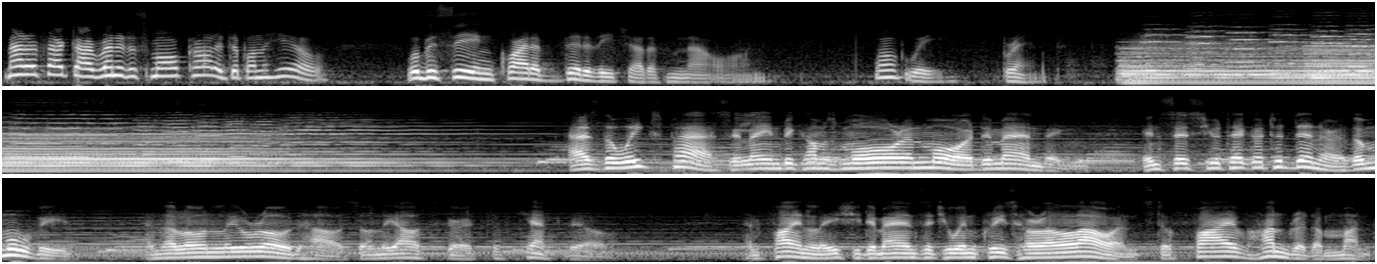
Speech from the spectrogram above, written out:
Matter of fact, I rented a small cottage up on the hill. We'll be seeing quite a bit of each other from now on. Won't we, Brent? As the weeks pass, Elaine becomes more and more demanding. Insists you take her to dinner, the movies, and the lonely roadhouse on the outskirts of Kentville. And finally, she demands that you increase her allowance to 500 a month.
